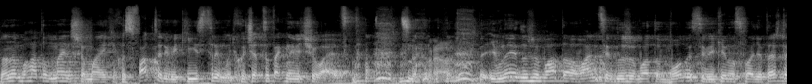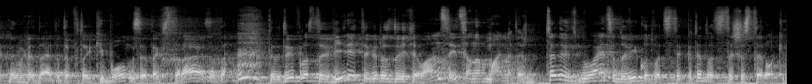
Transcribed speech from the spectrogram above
вона набагато менше має якихось факторів, які її стримують. Хоча це так не відчувається. Це правда. І в неї дуже багато авансів, дуже багато бонусів, які насправді теж так не виглядають. Тобто, які бонуси, так стараються. Та? Тобі, тобі просто вірять, тобі роздають аванси, і це нормально. Це відбувається до віку 25-26 років.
